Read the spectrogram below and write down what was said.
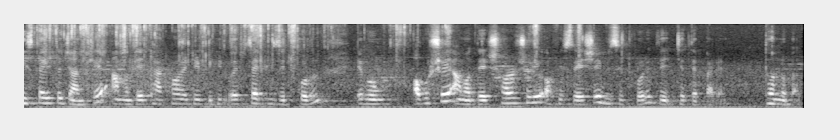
বিস্তারিত জানতে আমাদের ঢাকা ওয়াইডের বিডির ওয়েবসাইট ভিজিট করুন এবং অবশ্যই আমাদের সরাসরি অফিসে এসে ভিজিট করে যেতে পারেন। ধন্যবাদ।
